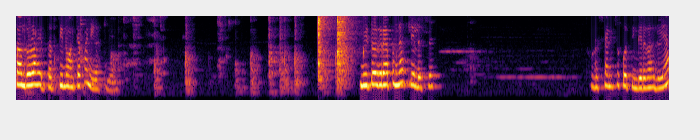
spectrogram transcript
तांदूळ आहेत तर तीन वाट्या पाणी घातले मीठ वगैरे आपण घातलेलंच आहे. थोडंसं आणखी कोथिंबीर घालूया.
